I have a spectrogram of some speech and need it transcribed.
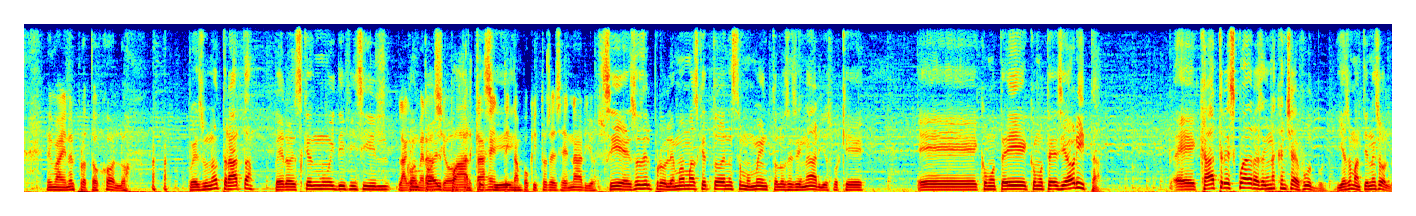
Me imagino el protocolo. pues uno trata, pero es que es muy difícil La con todo el aglomeración, parque. tanta gente sí. y tan poquitos escenarios. Sí, eso es el problema más que todo en este momento, los escenarios, porque eh, como, te, como te decía ahorita, eh, cada tres cuadras hay una cancha de fútbol y eso mantiene solo.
